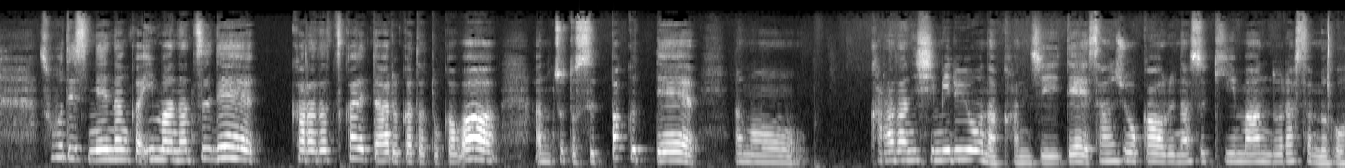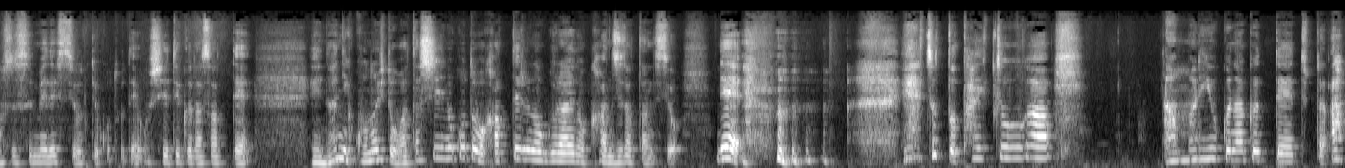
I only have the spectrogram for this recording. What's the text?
「そうですねなんか今夏で体疲れてある方とかはあのちょっと酸っぱくってあの体にしみるような感じで山椒香るナスキーマンドラッサムがおすすめですよっていうことで教えてくださってえ何？この人私のこと分かってるのぐらいの感じだったんですよ。でえちょっと体調があんまり良くなくってって言ったら「あ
